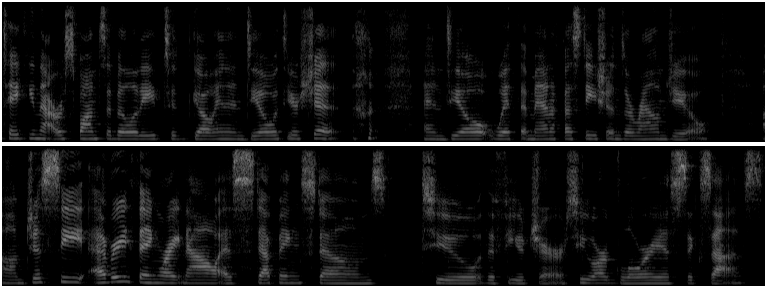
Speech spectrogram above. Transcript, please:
taking that responsibility to go in and deal with your shit and deal with the manifestations around you, um, just see everything right now as stepping stones to the future, to our glorious success.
